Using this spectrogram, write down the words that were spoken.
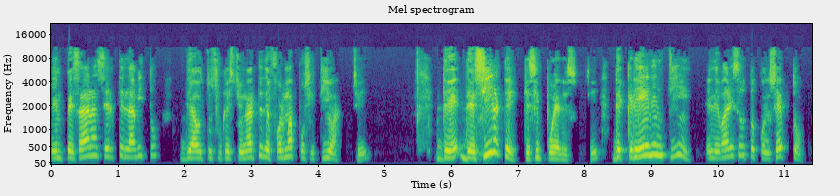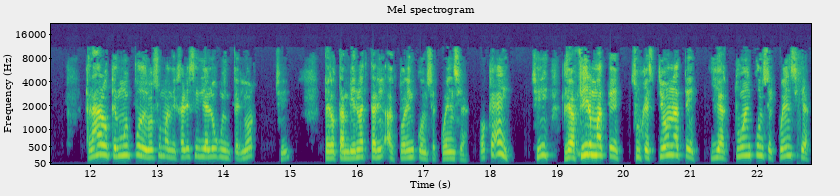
empezar a hacerte el hábito de autosugestionarte de forma positiva, ¿sí? De decirte que sí puedes, ¿sí? De creer en ti, elevar ese autoconcepto. Claro que es muy poderoso manejar ese diálogo interior, ¿sí? Pero también actuar, actuar en consecuencia. Ok, ¿sí? Reafírmate, sugestiónate y actúa en consecuencia.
